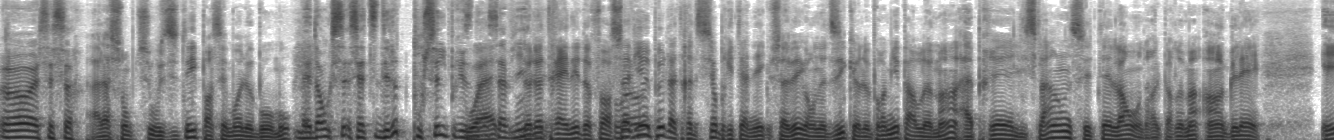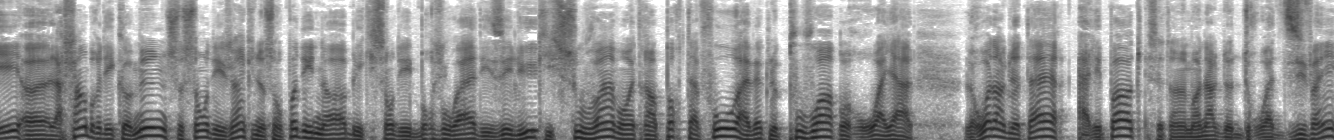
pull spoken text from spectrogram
ouais, c'est ça. à la somptuosité. Pensez-moi le beau mot. Mais donc, cette idée-là de pousser le président, Ouais, ça vient... de le traîner de force. Ça vient ouais. un peu de la tradition britannique. Vous savez, on a dit que le premier parlement après l'Islande, c'était Londres, le parlement anglais. Et euh, la Chambre des communes, ce sont des gens qui ne sont pas des nobles et qui sont des bourgeois, des élus qui souvent vont être en porte-à-faux avec le pouvoir royal. Le roi d'Angleterre, à l'époque, c'est un monarque de droit divin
